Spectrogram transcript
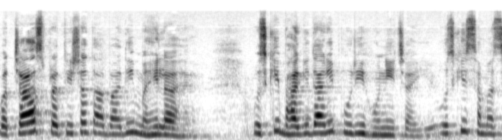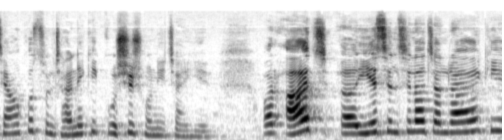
50 प्रतिशत आबादी महिला है। उसकी भागीदारी पूरी होनी चाहिए, उसकी समस्याओं को सुलझाने की कोशिश होनी चाहिए। और आज ये सिलसिला चल रहा है कि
